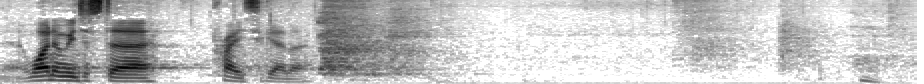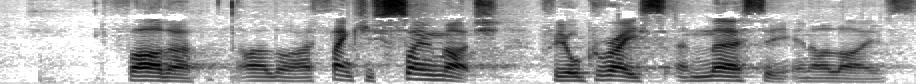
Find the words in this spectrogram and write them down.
Yeah, why don't we just uh, pray together? Father, our Lord, I thank you so much for your grace and mercy in our lives.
